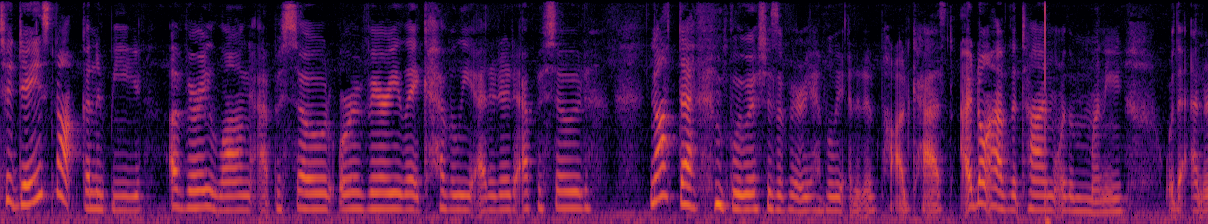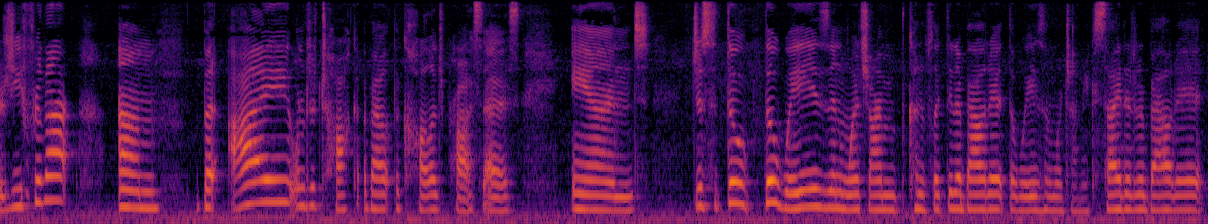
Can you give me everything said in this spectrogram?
today's not going to be a very long episode or a very like heavily edited episode. Not that Bluish is a very heavily edited podcast. I don't have the time or the money or the energy for that. Um, but I wanted to talk about the college process and just the the ways in which I'm conflicted about it, the ways in which I'm excited about it,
